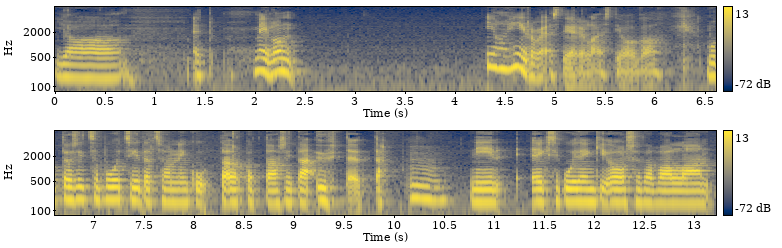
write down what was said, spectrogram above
Ja et meillä on ihan hirveästi erilaista joogaa. Mutta sitten sä puhuit siitä, että se on niinku, tarkoittaa sitä yhteyttä, mm. niin eikö se kuitenkin ole se tavallaan,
